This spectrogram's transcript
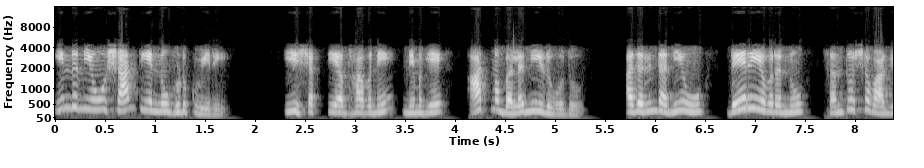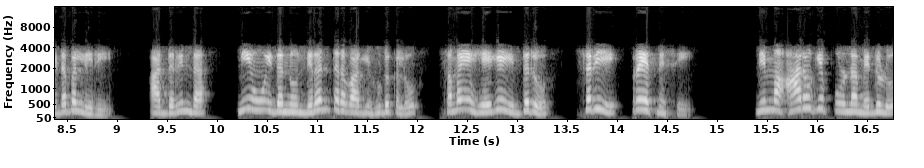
ಇಂದು ನೀವು ಶಾಂತಿಯನ್ನು ಹುಡುಕುವಿರಿ. ಈ ಶಕ್ತಿಯ ಭಾವನೆ ನಿಮಗೆ ಆತ್ಮಬಲ ನೀಡುವುದು. ಅದರಿಂದ ನೀವು ಬೇರೆಯವರನ್ನು ಸಂತೋಷವಾಗಿಡಬಲ್ಲಿರಿ. ಆದ್ದರಿಂದ ನೀವು ಇದನ್ನು ನಿರಂತರವಾಗಿ ಹುಡುಕಲು ಸಮಯ ಹೇಗೆ ಇದ್ದರೂ ಸರಿ ಪ್ರಯತ್ನಿಸಿ. ನಿಮ್ಮ ಆರೋಗ್ಯಪೂರ್ಣ ಮೆದುಳು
